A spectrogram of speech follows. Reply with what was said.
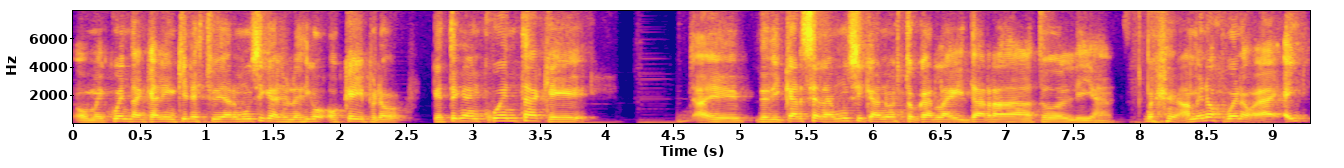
o me cuentan que alguien quiere estudiar música, yo les digo, ok, pero que tengan en cuenta que eh, dedicarse a la música no es tocar la guitarra todo el día. a menos, bueno, hay,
